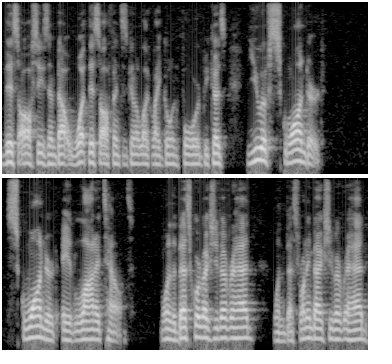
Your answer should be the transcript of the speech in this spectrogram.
this offseason about what this offense is going to look like going forward because you have squandered, squandered a lot of talent. One of the best quarterbacks you've ever had, one of the best running backs you've ever had.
